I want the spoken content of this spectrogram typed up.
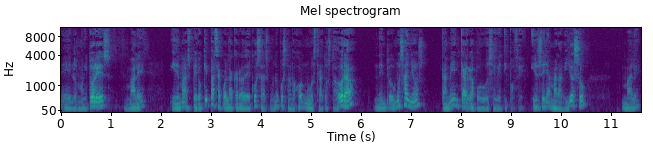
eh, los monitores, ¿vale? Y demás. Pero ¿qué pasa con la carga de cosas? Bueno, pues que a lo mejor nuestra tostadora, dentro de unos años, también carga por USB tipo C. Y eso sería maravilloso, ¿vale?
